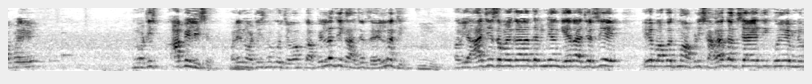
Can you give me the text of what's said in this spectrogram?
આપણે નોટિસ આપેલી છે. પણ એ નોટિસનો કોઈ જવાબ આપેલ નથી કે હાજર થયેલ નથી. હવે આ જે સમયગાળા દરમિયાન ગેરહાજર છે એ બાબતમાં આપણી શાળા કક્ષાએથી કોઈ એમને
